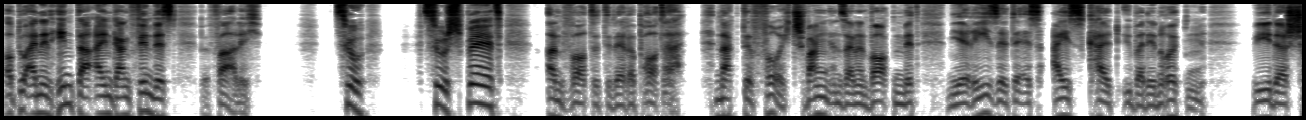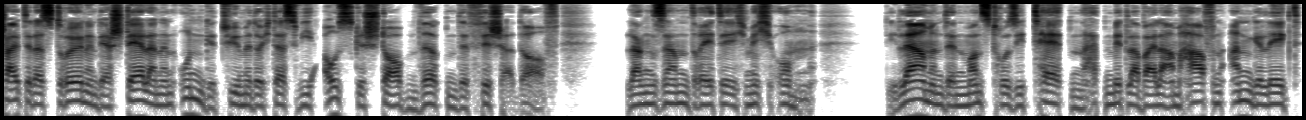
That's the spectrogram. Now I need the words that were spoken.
ob du einen Hintereingang findest, befahl ich. Zu, zu spät, antwortete der Reporter. Nackte Furcht schwang in seinen Worten mit, mir rieselte es eiskalt über den Rücken. Wieder schallte das Dröhnen der stählernen Ungetüme durch das wie ausgestorben wirkende Fischerdorf. Langsam drehte ich mich um. Die lärmenden Monstrositäten hatten mittlerweile am Hafen angelegt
